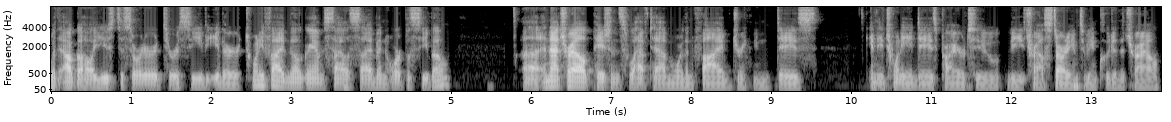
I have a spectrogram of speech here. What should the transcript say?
with alcohol use disorder to receive either 25 milligrams psilocybin or placebo. Uh, in that trial, patients will have to have more than five drinking days in the 28 days prior to the trial starting to be included in the trial.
